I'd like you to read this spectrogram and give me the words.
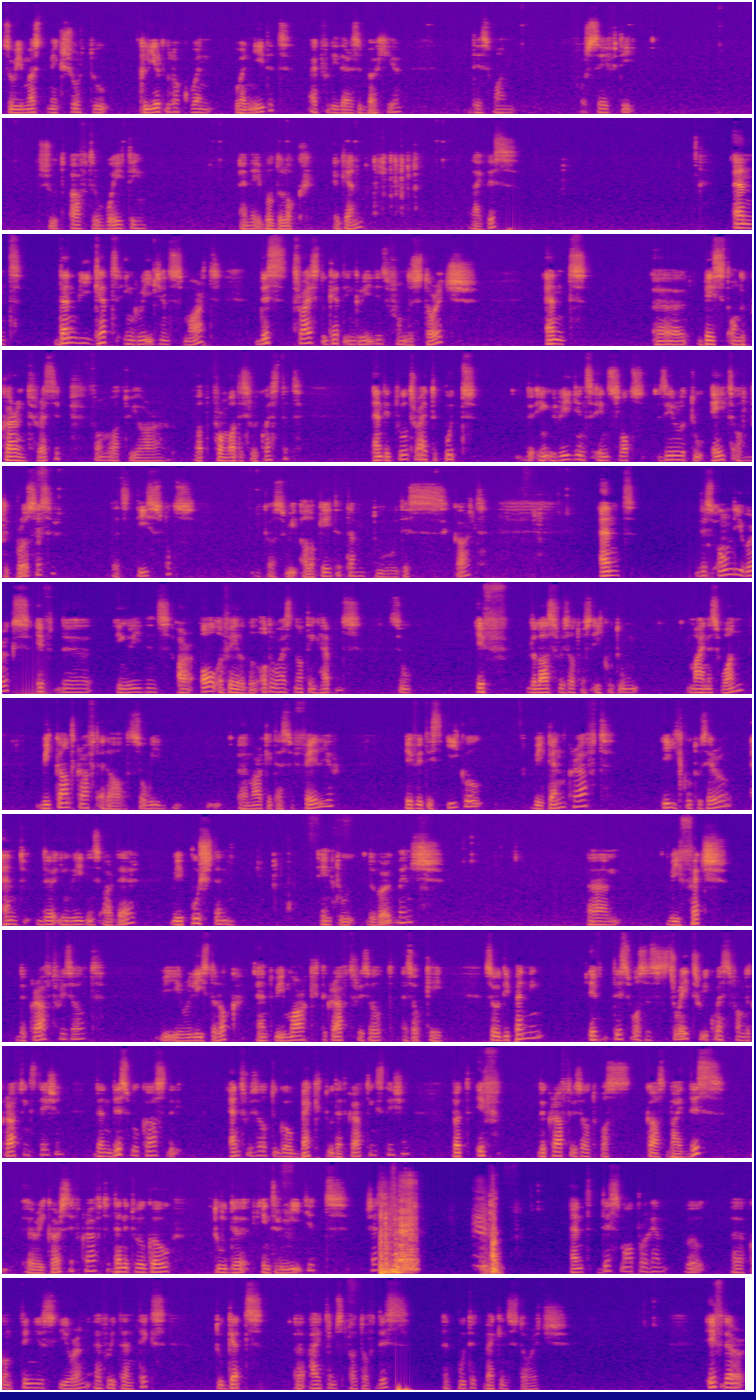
So we must make sure to clear the lock when when needed. Actually there's a bug here. This one for safety should after waiting enable the lock again like this. And then we get ingredients smart. This tries to get ingredients from the storage and uh, based on the current recipe from what we are what from what is requested. And it will try to put the ingredients in slots 0 to 8 of the processor. That's these slots because we allocated them to this card. And this only works if the ingredients are all available otherwise nothing happens. So if the last result was equal to minus 1 we can't craft at all. So we uh, mark it as a failure. If it is equal we can craft equal to 0 and the ingredients are there. We push them into the workbench um, we fetch the craft result, we release the lock and we mark the craft result as OK. So depending if this was a straight request from the crafting station, then this will cause the end result to go back to that crafting station. But if the craft result was caused by this recursive craft, then it will go to the intermediate chest and this small program will uh, continuously run every 10 ticks to get uh, items out of this and put it back in storage. If there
